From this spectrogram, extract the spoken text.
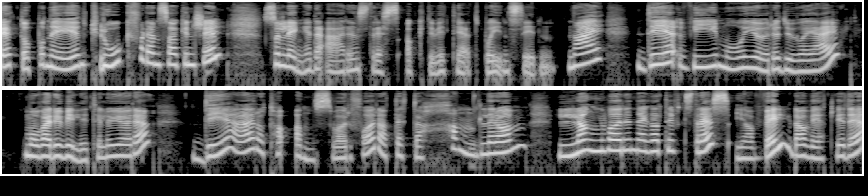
rett opp og ned i en krok for den sakens skyld, så lenge det er en stressaktivitet på innsiden. Nei, det vi må gjøre, du og jeg, må være villige til å gjøre, det er å ta ansvar for at dette handler om langvarig negativt stress. Ja vel, da vet vi det.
